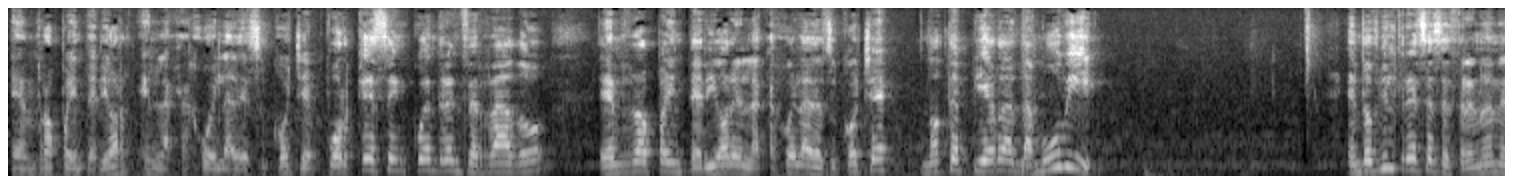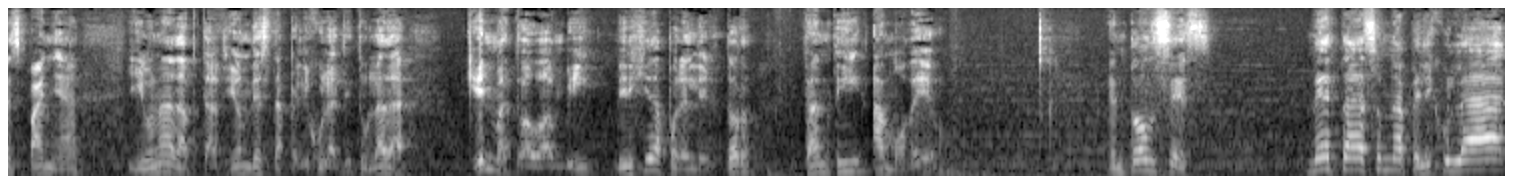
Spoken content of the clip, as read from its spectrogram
en ropa interior en la cajuela de su coche. ¿Por qué se encuentra encerrado en ropa interior en la cajuela de su coche? No te pierdas la movie. En 2013 se estrenó en España y una adaptación de esta película titulada ¿Quién mató a Bambi? dirigida por el director Tanti Amodeo. Entonces, neta es una película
